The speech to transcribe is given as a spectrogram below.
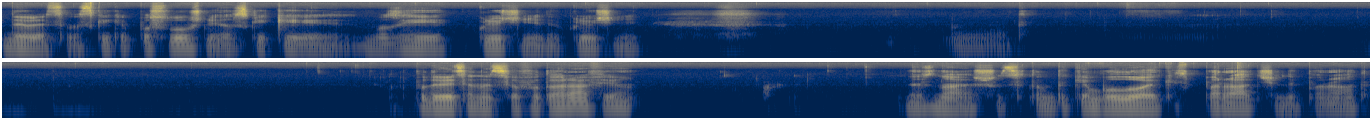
Дивляться, наскільки послушні, наскільки мозги включені, не включені. Подивіться на цю фотографію. Не знаю, що це там таке було, якийсь парад чи не парад.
